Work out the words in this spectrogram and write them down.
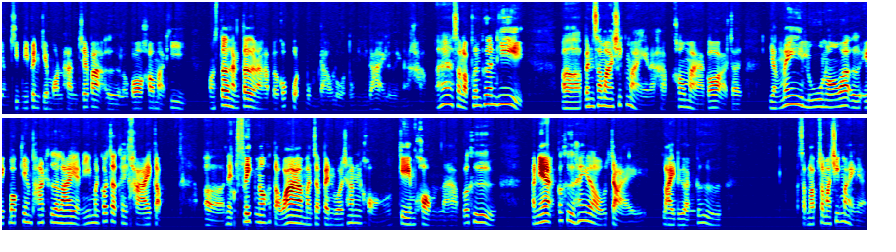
อย่างคลิปนี้เป็นเกมมอนฮันใช่ป่ะเออแล้วก็เข้ามาที่ Monster Hunter นะครับแล้วก็กดปุ่มดาวน์โหลดตรงนี้ได้เลยนะครับอ่าสำหรับเพื่อนๆที่เอ่อเป็นสมาชิกใหม่นะครับ เข้ามาก็อาจจะยังไม่รู้เนาะว่าเออ Xbox Game Pass คืออะไร อันนี้มันก็จะคล้ายๆกับเอ่อ Netflix เนาะแต่ว่ามันจะเป็นเวอร์ชั่นของเกมคอมนะครับก็คือ อันเนี้ยก็คือให้เราจ่ายรายเดือนก็คือสำหรับสมาชิกใหม่เนี่ย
